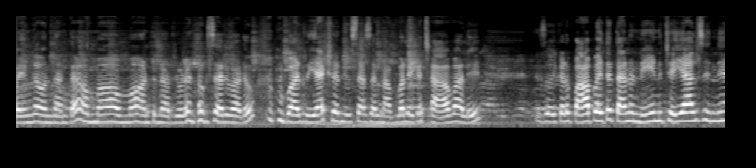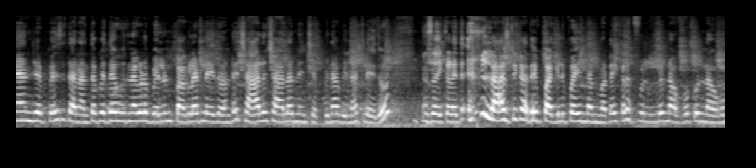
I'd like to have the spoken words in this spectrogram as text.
భయంగా ఉందంట. అమ్మా అమ్మా అంటున్నాడు చూడండి ఒకసారి వాడు. వాడి రియాక్షన్ చూస్తే అసలు నవ్వలేక చావాలి. సో ఇక్కడ పాప అయితే తను నేను చేయాల్సిందే అని చెప్పేసి తను అంత పెద్ద ఊదినా కూడా బెలూన్ పగలట్లేదు అంటే చాలు చాలు నేను చెప్పినా వినట్లేదు. సో ఇక్కడైతే లాస్ట్కి అదే పగిలిపోయిందనమాట ఇక్కడ ఫుల్ నవ్వుకున్నాము.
